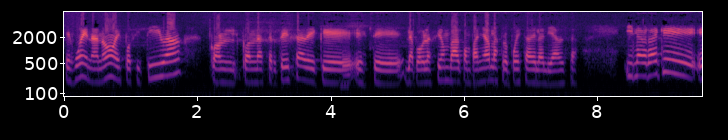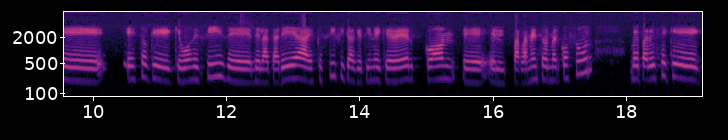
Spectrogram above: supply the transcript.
es buena, ¿no? Es positiva con, con la certeza de que este, la población va a acompañar las propuestas de la alianza. Y la verdad que eh, esto que, que, vos decís de, la tarea específica que tiene que ver con eh, el Parlamento del Mercosur, me parece que,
